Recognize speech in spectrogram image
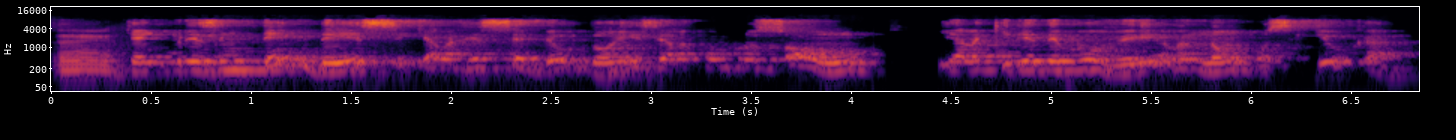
Sim. que a empresa entendesse que ela recebeu dois e ela comprou só um e ela queria devolver e ela não conseguiu, cara.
